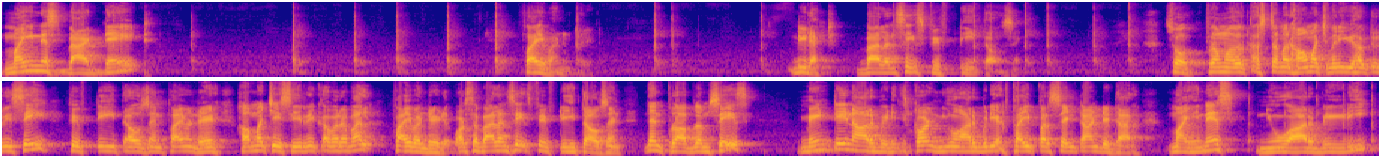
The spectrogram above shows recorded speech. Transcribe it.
minus bad debt 500. Deduct. Balance is 50,000. So from our customer, how much money you have to receive? 50,500. How much is irrecoverable? 500. What's the balance is? 50,000. Then problem says maintain RBD. It's called new RBD at 5% on debtor minus new RBD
